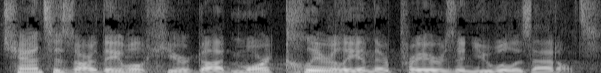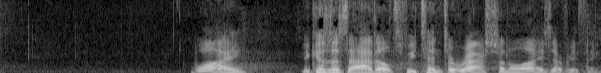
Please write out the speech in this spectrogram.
chances are they will hear God more clearly in their prayers than you will as adults. Why? Because as adults, we tend to rationalize everything.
